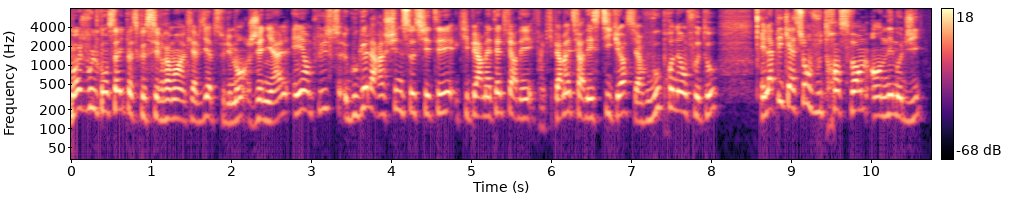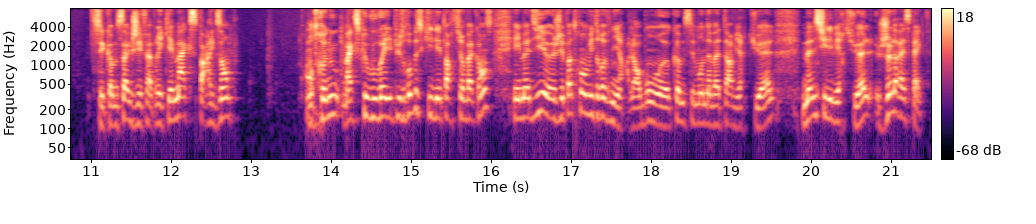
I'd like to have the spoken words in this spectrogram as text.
Moi, je vous le conseille parce que c'est vraiment un clavier absolument génial. Et en plus, Google a racheté une société qui permettait de faire des, enfin, qui permet de faire des stickers. C'est-à-dire, vous vous prenez en photo et l'application vous transforme en emoji. C'est comme ça que j'ai fabriqué Max, par exemple entre nous, Max que vous voyez plus trop parce qu'il est parti en vacances et il m'a dit euh, j'ai pas trop envie de revenir. Alors bon, euh, comme c'est mon avatar virtuel, même s'il est virtuel, je le respecte.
